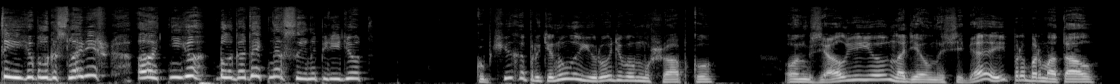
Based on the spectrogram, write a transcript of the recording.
Ты ее благословишь, а от нее благодать на сына перейдет. Купчиха протянула юродивому шапку. Он взял ее, надел на себя и пробормотал.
